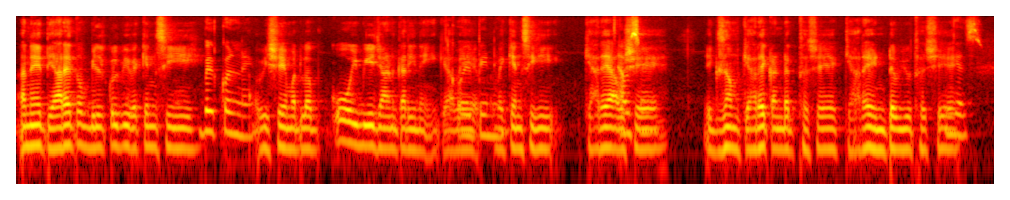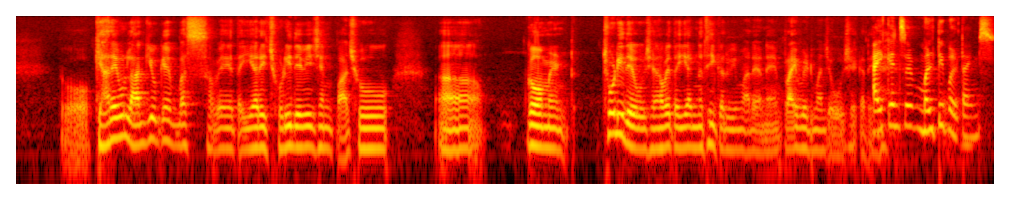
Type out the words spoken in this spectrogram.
અને ત્યારે તો બિલકુલ બી વેકેન્સી બિલકુલ નહીં. વિશે મતલબ કોઈ બી જાણકારી નહીં કે હવે વેકેન્સી ક્યારે આવશે એક્ઝામ ક્યારે કન્ડક્ટ થશે ક્યારે ઇન્ટરવ્યૂ થશે? તો ક્યારે એવું લાગ્યું કે બસ હવે તૈયારી છોડી દેવી છે ને પાછું ગવર્મેન્ટ છોડી દેવું છે. હવે તૈયાર નથી કરવી મારે અને પ્રાઇવેટમાં જવું છે કરી I can say multiple times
